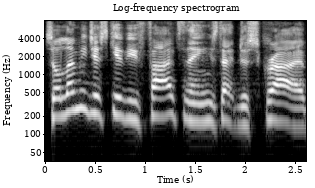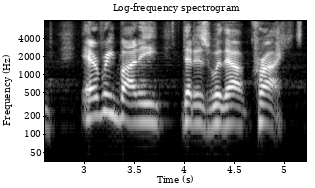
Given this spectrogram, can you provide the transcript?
So let me just give you five things that describe everybody that is without Christ.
